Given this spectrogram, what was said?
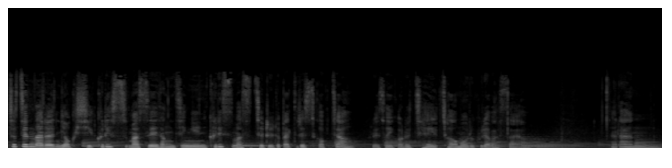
첫째 날은 역시 크리스마스의 상징인 크리스마스 트리를 빠뜨릴 수가 없죠. 그래서 이거를 제일 처음으로 그려봤어요. 짜란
